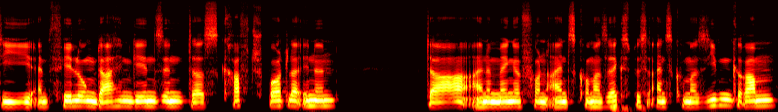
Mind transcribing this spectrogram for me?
die Empfehlungen dahingehend sind, dass KraftsportlerInnen da eine Menge von 1,6 bis 1,7 Gramm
